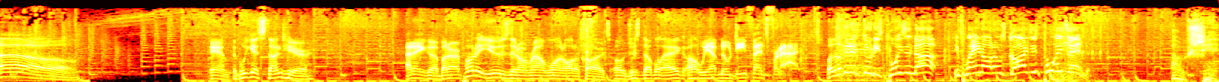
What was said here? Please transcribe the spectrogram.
oh. Damn, if we get stunned here, that ain't good. But our opponent used it on round one, all the cards. Oh, just double egg. Oh, we have no defense for that. But look at this dude. He's poisoned up. You playing all those cards? He's poisoned. Oh, shit.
